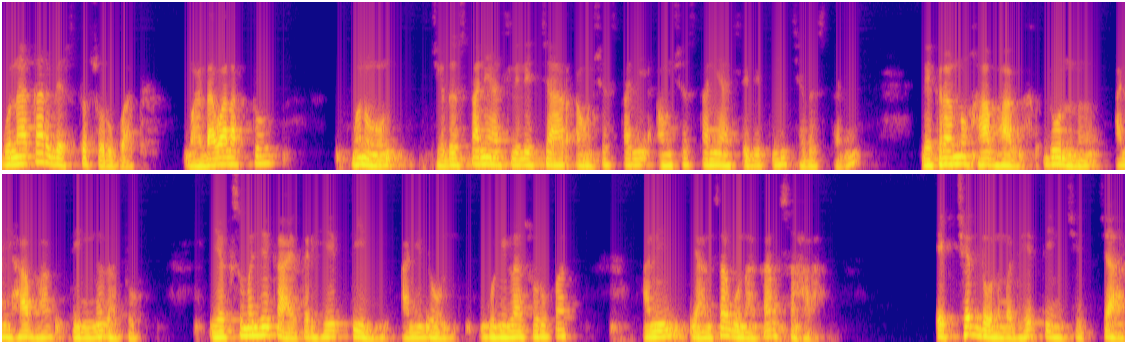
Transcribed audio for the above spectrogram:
गुणाकार व्यस्त स्वरूपात मांडावा लागतो. म्हणून छेदस्थानी असलेले चार अंशस्थानी अंशस्थानी असलेले तीन छेदस्थानी. लेकरांनो हा भाग दोननं आणि हा भाग तीननं जातो. यक्स म्हणजे काय? तर हे तीन आणि दोन गुणिला स्वरूपात आणि यांचा गुणाकार सहा. एकशे दोनमध्ये तीनशे चार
